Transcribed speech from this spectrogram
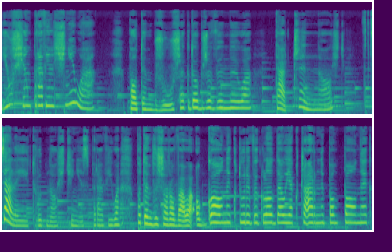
Już się prawie lśniła. Potem brzuszek dobrze wymyła. Ta czynność wcale jej trudności nie sprawiła. Potem wyszorowała ogonek, który wyglądał jak czarny pomponek.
